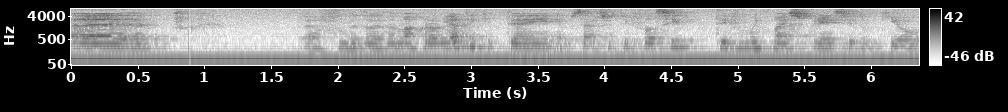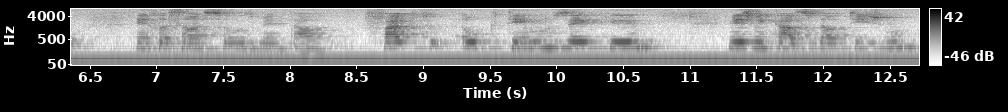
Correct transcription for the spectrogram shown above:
uh, porque é o fundador da macrobiótica e tem, apesar de já ter falecido, teve muito mais experiência do que eu em relação à saúde mental. De facto, o que temos é que, mesmo em casos de autismo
